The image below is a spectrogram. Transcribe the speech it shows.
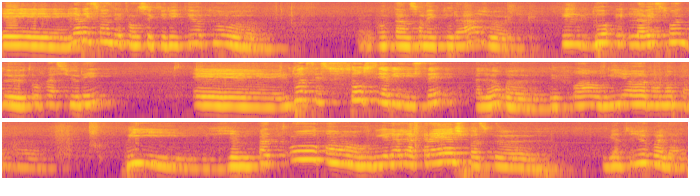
et il a besoin d'être en sécurité autour, euh, dans son entourage. Il, doit, il a besoin d'être rassuré et il doit se sociabiliser. Alors, euh, des fois, on dit Oh non, non, papa, oui, j'aime pas trop quand il est à la crèche parce que il vient toujours malade.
